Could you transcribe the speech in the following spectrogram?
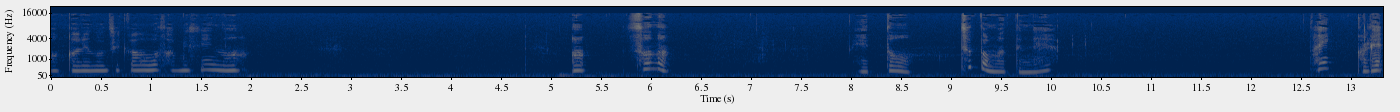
お別れの時間は寂しいな。あそうだ。えっとちょっと待ってね。はいこれ。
